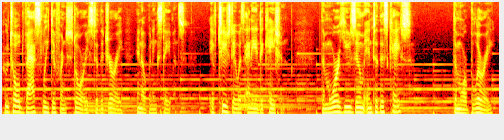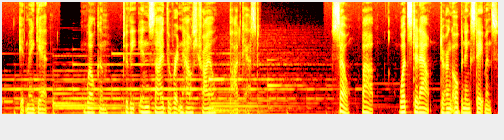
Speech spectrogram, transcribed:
who told vastly different stories to the jury in opening statements. If Tuesday was any indication, the more you zoom into this case, the more blurry it may get. Welcome to the Inside the Rittenhouse Trial podcast. So, Bob, what stood out during opening statements?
